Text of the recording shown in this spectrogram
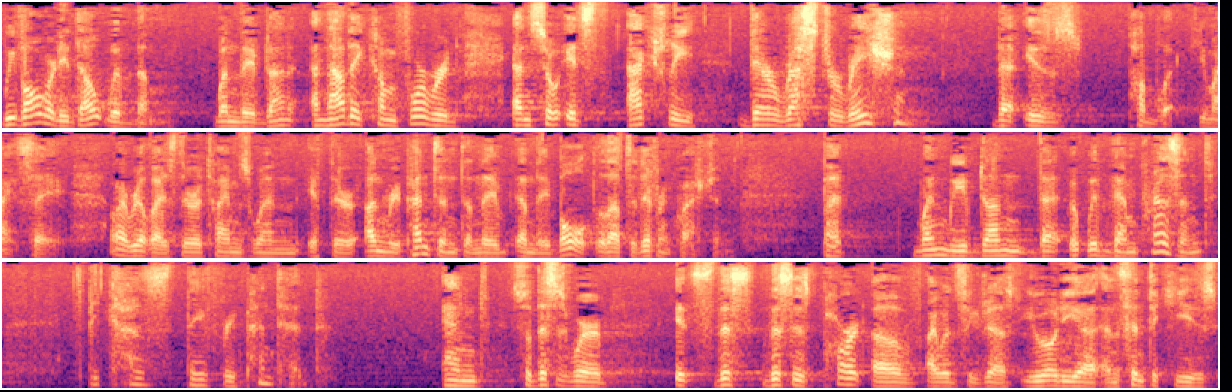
we've already dealt with them when they've done it. And now they come forward. And so it's actually their restoration that is public, you might say. Oh, I realize there are times when if they're unrepentant and they, and they bolt, well, that's a different question. But when we've done that with them present, it's because they've repented. And so this is where it's this, this is part of, I would suggest, Euodia and Syntyche's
